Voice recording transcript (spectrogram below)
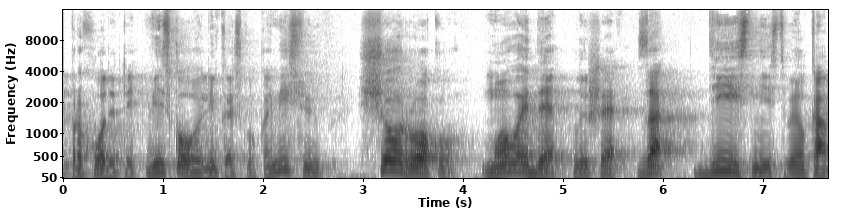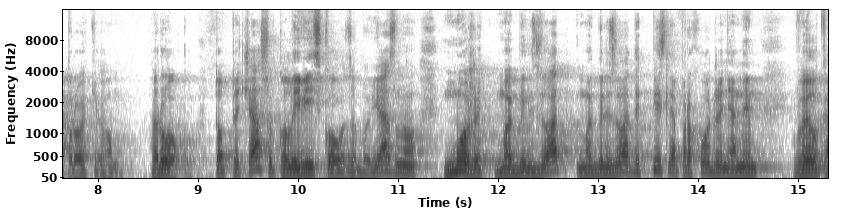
проходити військово лікарську комісію щороку. Мова йде лише за дійсність ВЛК протягом року, тобто часу, коли військовозобов'язаного можуть мобілізувати, мобілізувати після проходження ним ВЛК.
